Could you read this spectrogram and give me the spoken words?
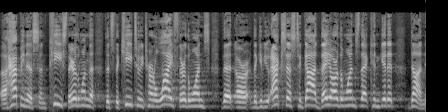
uh, happiness and peace. They are the one that, that's the key to eternal life. They're the ones that, are, that give you access to God. They are the ones that can get it done.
